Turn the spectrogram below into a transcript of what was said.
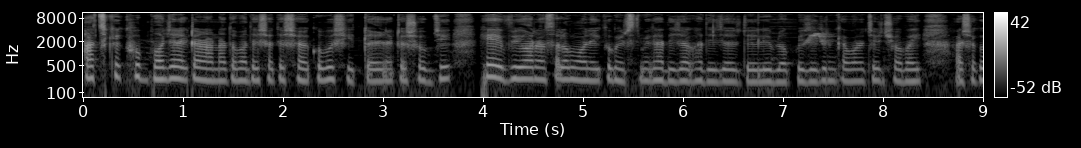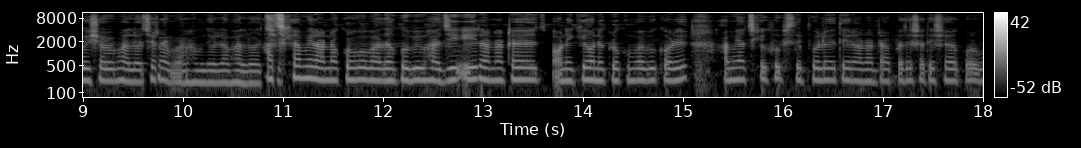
আজকে খুব মজার একটা রান্না তোমাদের সাথে শেয়ার করব। শীতকালীন একটা সবজি। হে এভরিওয়ান আসসালামু আলাইকুম। It's me Khadija Khadija daily blog পেজে দিন কেমন আছেন সবাই? আশা করি সবাই ভালো আছেন আমি আলহামদুলিল্লাহ ভালো আছি। আজকে আমি রান্না করব বাঁধাকপি ভাজি। এই রান্নাটা অনেকে অনেক রকমভাবে করে। আমি আজকে খুব সিম্পল হয়েতে এই রান্নাটা আপনাদের সাথে শেয়ার করব।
